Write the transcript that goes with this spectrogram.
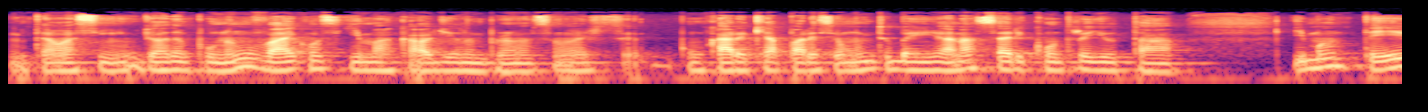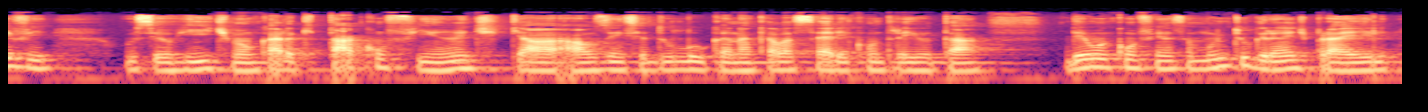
Então, assim, o Jordan Poole não vai conseguir marcar o Jalen Brunson, um cara que apareceu muito bem já na série contra o Utah e manteve o seu ritmo, é um cara que está confiante, que a ausência do Luca naquela série contra o Utah deu uma confiança muito grande para ele,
